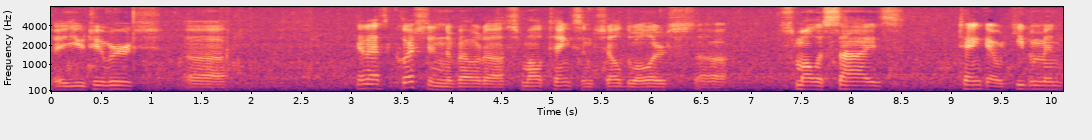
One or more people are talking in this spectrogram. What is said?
Hey YouTubers, uh, gotta ask a question about uh, small tanks and shell dwellers. Uh, smallest size tank I would keep them in.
